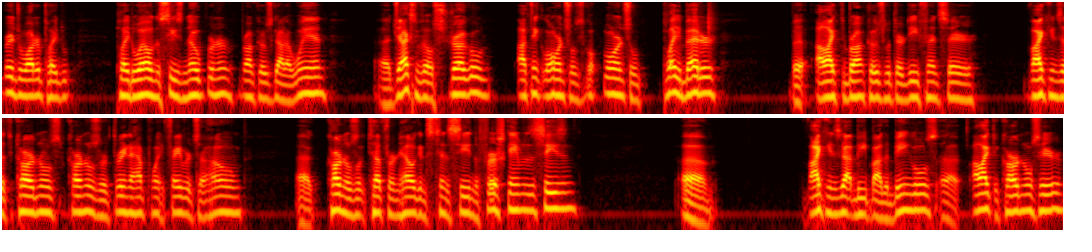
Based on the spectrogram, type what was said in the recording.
Bridgewater played played well in the season opener. Broncos got a win. Uh, Jacksonville struggled. I think Lawrence was Lawrence will play better, but I like the Broncos with their defense there. Vikings at the Cardinals. Cardinals are three and a half point favorites at home. Uh, Cardinals look tougher than hell against Tennessee in the first game of the season. Um, Vikings got beat by the Bengals. Uh, I like the Cardinals here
